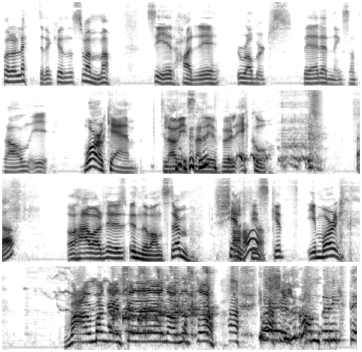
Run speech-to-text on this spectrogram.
for å lettere kunne svømme, sier Harry Roberts ved redningssentralen i Morecambe til avisa Liverpool Echo. Ja. Og her var det tydeligvis undervannsstrøm. Skjellfisket i Morg... Hvor mange ganger skal det navnet stå? Jeg du kan det riktig.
